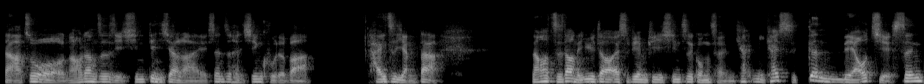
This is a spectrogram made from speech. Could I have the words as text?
打坐，然后让自己心定下来，甚至很辛苦的把孩子养大。然后直到你遇到 SBMP 心智工程，你看你开始更了解深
